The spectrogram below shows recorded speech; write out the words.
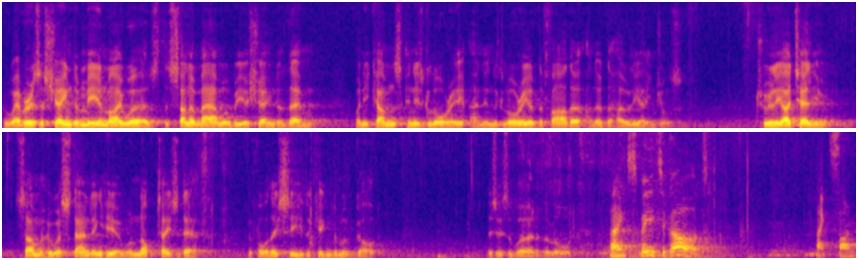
Whoever is ashamed of me and my words, the Son of Man will be ashamed of them when he comes in his glory and in the glory of the Father and of the holy angels. Truly I tell you, some who are standing here will not taste death before they see the kingdom of God. This is the word of the Lord. Thanks be to God. Thanks, Simon.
